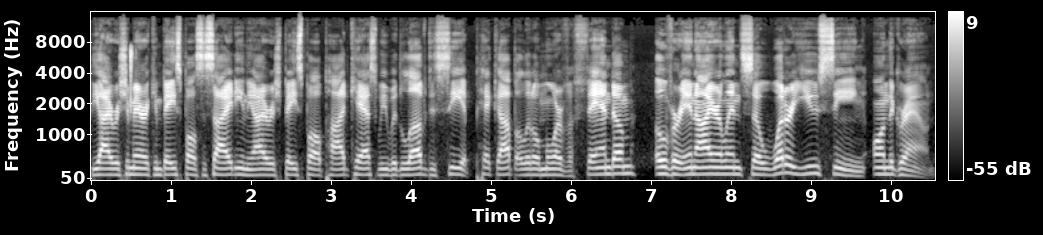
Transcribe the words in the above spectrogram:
the Irish American Baseball Society and the Irish Baseball Podcast. We would love to see it pick up a little more of a fandom over in Ireland. So, what are you seeing on the ground?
